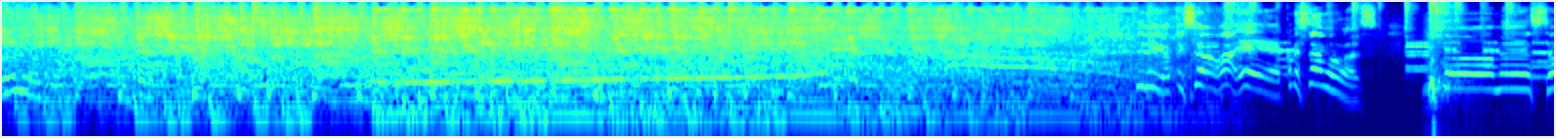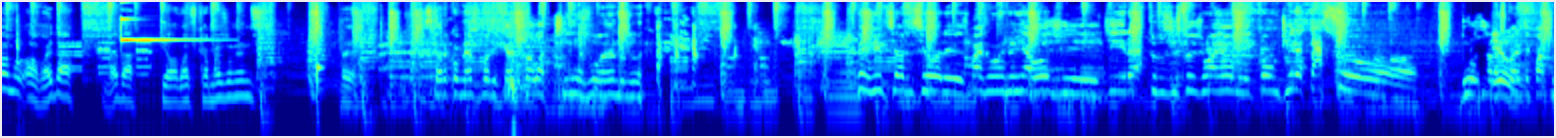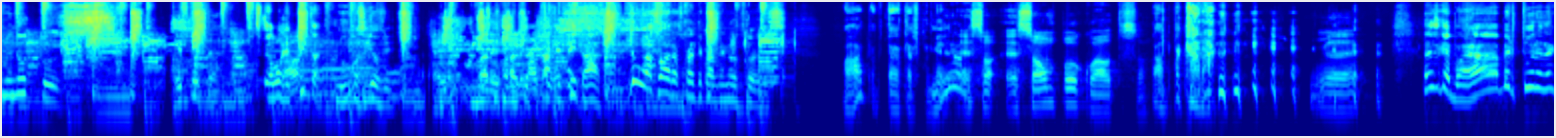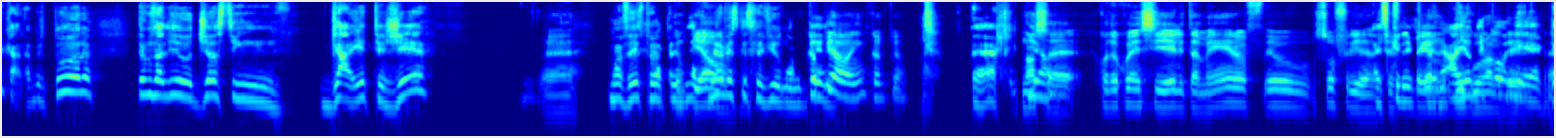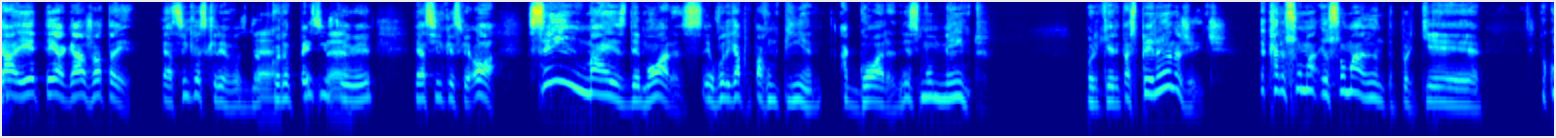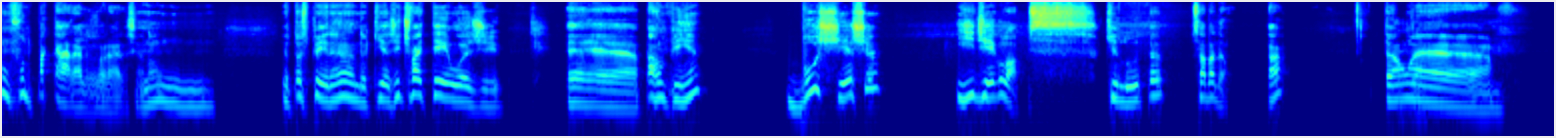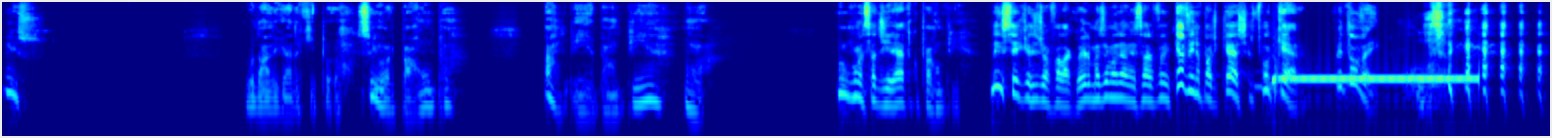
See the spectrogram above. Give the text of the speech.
Se liga, atenção! Aê! Começamos! Começamos! Ó, vai dar, vai dar. Que ela vai ficar mais ou menos. É. Os caras começam o podcast com a latinha voando no. Bem-vindos, senhoras e senhores, mais um aninha hoje, direto dos estúdios de Miami, com diretaço! 2 horas e Eu. 44 minutos. Repita. Falou, repita? Não consegui ouvir. Falei, falei. Tá, repita. 2 horas e 44 minutos. Ó, tá, tá, tá ficando melhor. É só, é só um pouco alto só. Alto pra caralho. É. Mas isso que é bom, é a abertura, né, cara? Abertura. Temos ali o Justin Gaetg. É. Uma vez para aprender. A Campeão. primeira vez que escrevi o nome dele. Campeão, hein? Campeão. É, campeão. Nossa, é, quando eu conheci ele também, eu, eu sofria. Escrevi, pegar né? Aí eu decorei, é G-E-T-H-J-E. É assim que eu escrevo. É, Quando eu penso em é. escrever, é assim que eu escrevo. Ó, sem mais demoras, eu vou ligar pro Parrumpinha agora, nesse momento. Porque ele tá esperando a gente. Eu, Cara, eu sou uma, eu sou uma anta, porque eu confundo pra caralho os horários. Assim, eu não. Eu tô esperando aqui. A gente vai ter hoje é, Parrumpinha, Bochecha e Diego Lopes, que luta sabadão, tá? Então é. é Isso. Vou dar uma ligada aqui pro senhor Parrumpa. Parrumpinha, Parrumpinha. Vamos lá. Vamos começar direto com o Parrumpinha. Nem sei o que a gente vai falar com ele, mas eu mandei uma mensagem. Falei, quer vir no podcast? Ele falou, quero. Então vem.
